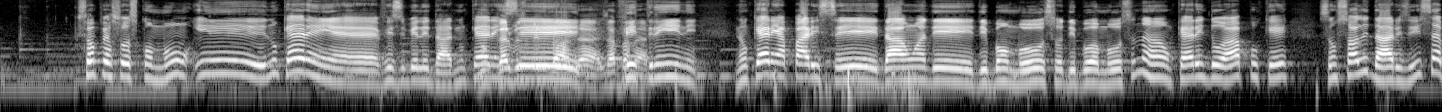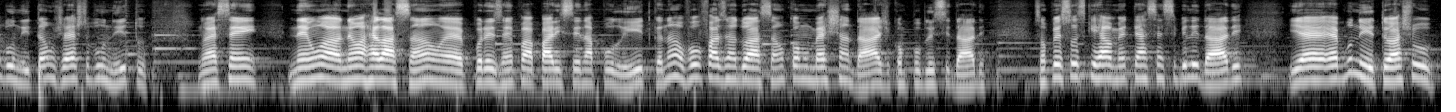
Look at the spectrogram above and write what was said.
são pessoas comuns e não querem é, visibilidade, não querem não ser é, vitrine, não querem aparecer, dar uma de, de bom moço ou de boa moça, não, querem doar porque são solidários. E isso é bonito, é um gesto bonito, não é sem nenhuma, nenhuma relação, é, por exemplo, aparecer na política. Não, vou fazer uma doação como merchandising, como publicidade. São pessoas que realmente têm a sensibilidade e é, é bonito. Eu acho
